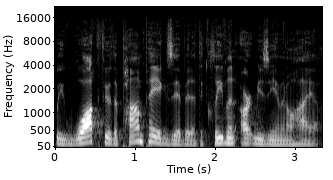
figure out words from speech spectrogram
we walk through the Pompeii exhibit at the Cleveland Art Museum in Ohio.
